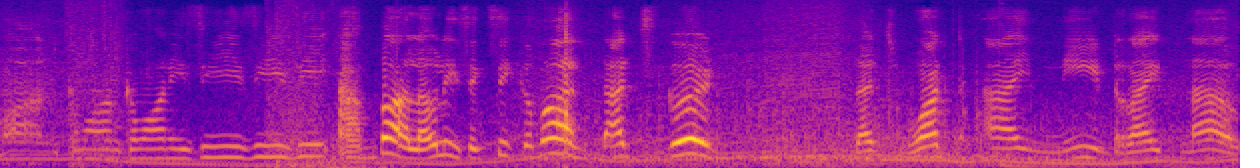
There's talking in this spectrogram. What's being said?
Come on, come on, come on, easy, easy, easy. Ah, Abba, lovely, sexy, come on. That's good. That's what I need right now.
